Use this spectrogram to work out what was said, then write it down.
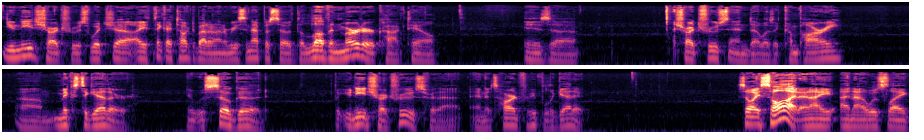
you need chartreuse, which uh, I think I talked about it on a recent episode. The Love and Murder cocktail is uh, chartreuse and uh, was it Campari um, mixed together. It was so good, but you need chartreuse for that, and it's hard for people to get it. So I saw it and I and I was like,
